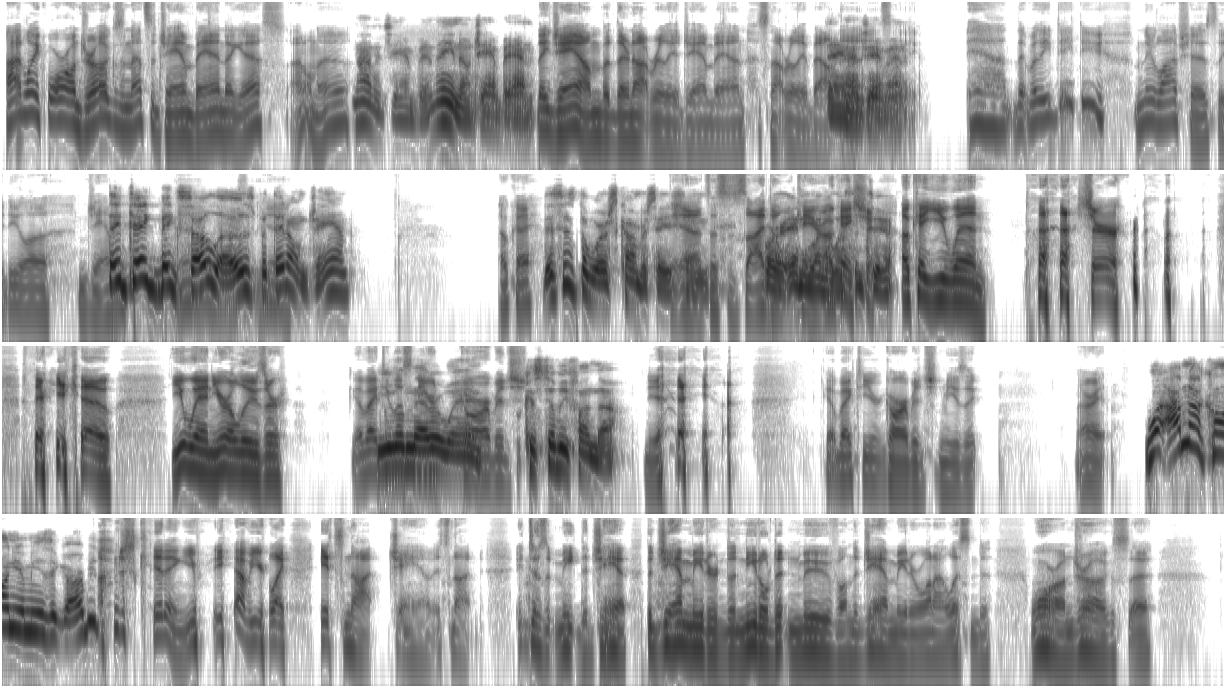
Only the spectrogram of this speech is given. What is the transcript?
I like War on Drugs, and that's a jam band, I guess. I don't know. not a jam band. They ain't no jam band. They jam, but they're not really a jam band. It's not really about They ain't a that. jam It's band. like- yeah, they, but they, they do in their live shows. They do a lot of jam. They take big Yeah, solos, but they don't jam. okay. This is the worst conversation. Yeah, this is I for don't care. Okay, sure. to. Okay, you win. sure. there you go. You win. You're a loser. Go back to You will never your win. garbage. Could still be fun though. Yeah. Go back to your garbage music. All right. What? I'm not calling your music garbage. I'm just kidding. You yeah, but you're like, it's not jam. It's not it doesn't meet the jam the jam meter, the needle didn't move on the jam meter when I listened to War on Drugs. So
